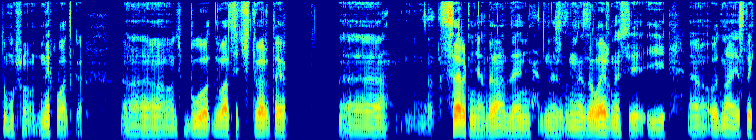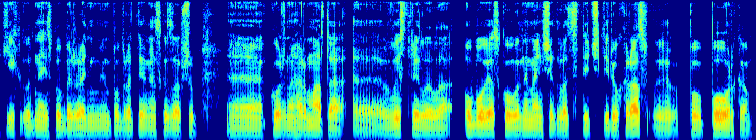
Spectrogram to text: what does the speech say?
Тому що нехватка. Е, От було 24 е, серпня, да, День Незалежності, і одна із таких, одне із побажань моїм побратимам сказав, щоб кожна гармата вистрілила обов'язково не менше 24 раз е, по, по оркам.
